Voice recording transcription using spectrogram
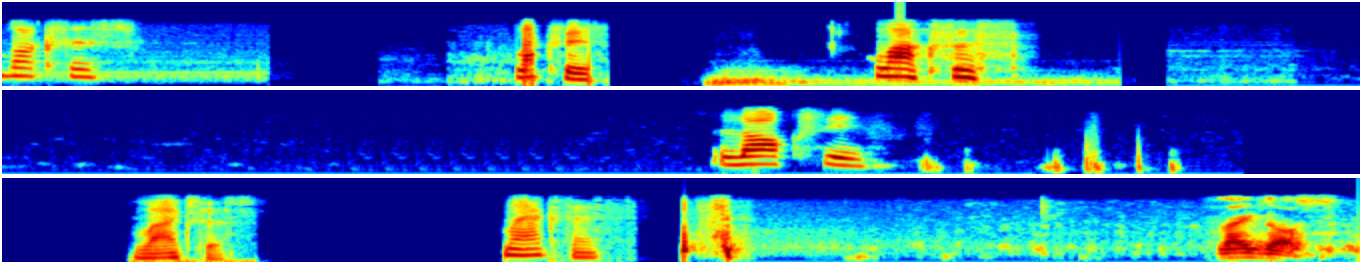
Loxus. Loxus. Laxus. Laxus. Laxus. Laxus.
